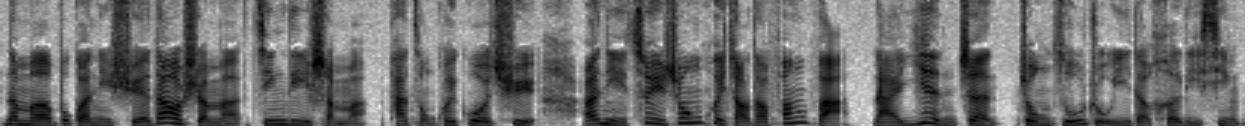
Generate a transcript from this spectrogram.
那么，不管你学到什么、经历什么，它总会过去，而你最终会找到方法来验证种族主义的合理性。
